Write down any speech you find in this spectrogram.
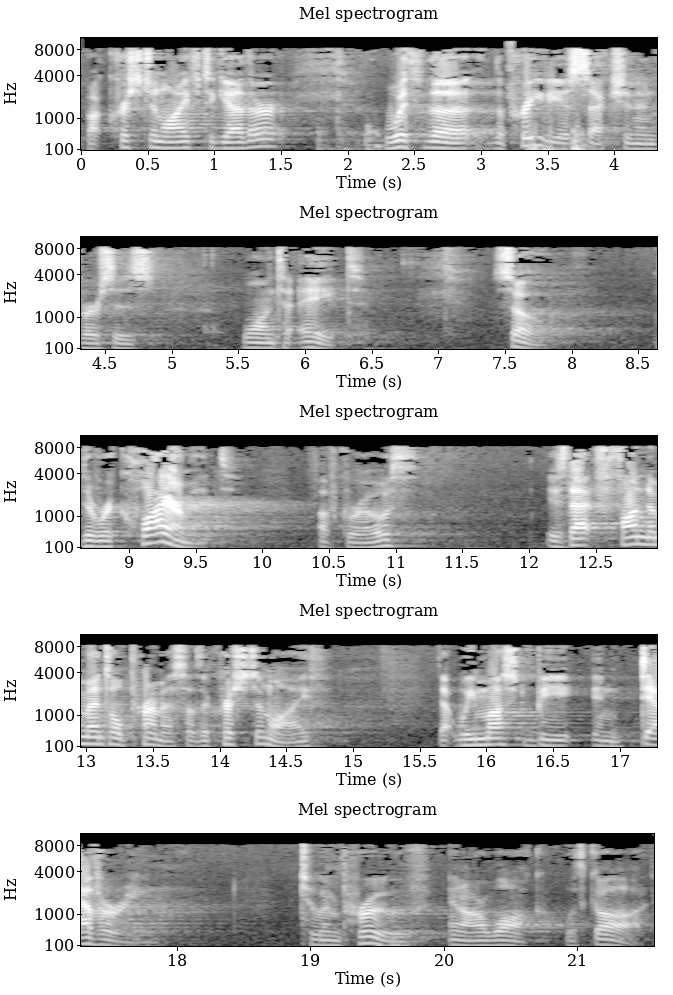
about Christian life together with the, the previous section in verses 1 to 8. So, the requirement of growth is that fundamental premise of the Christian life that we must be endeavoring to improve in our walk with God.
